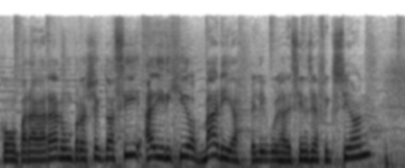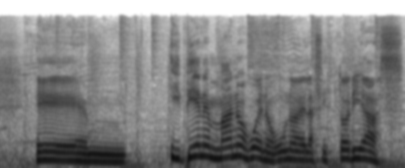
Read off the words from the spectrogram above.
como para agarrar un proyecto así. Ha dirigido varias películas de ciencia ficción eh, y tiene en manos, bueno, una de las historias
